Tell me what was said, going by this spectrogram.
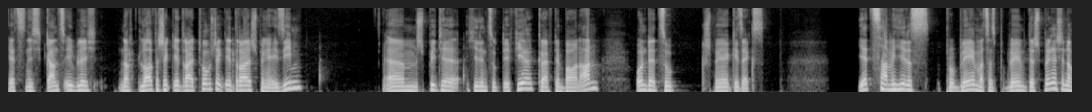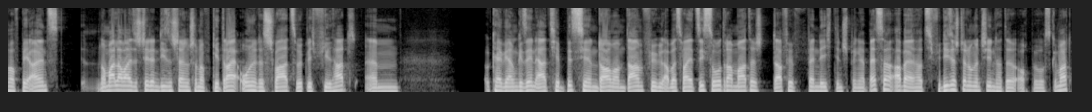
Jetzt nicht ganz üblich. Nach Läufer schickt E3, Turm schickt E3, Springer E7. Ähm, spielt hier, hier den Zug D4, greift den Bauern an und der Zug Springer G6. Jetzt haben wir hier das Problem, was das Problem? Der Springer steht noch auf B1. Normalerweise steht er in diesen Stellungen schon auf G3, ohne dass Schwarz wirklich viel hat. Ähm, okay, wir haben gesehen, er hat hier ein bisschen Raum am Darmflügel, aber es war jetzt nicht so dramatisch. Dafür fände ich den Springer besser, aber er hat sich für diese Stellung entschieden, hat er auch bewusst gemacht.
